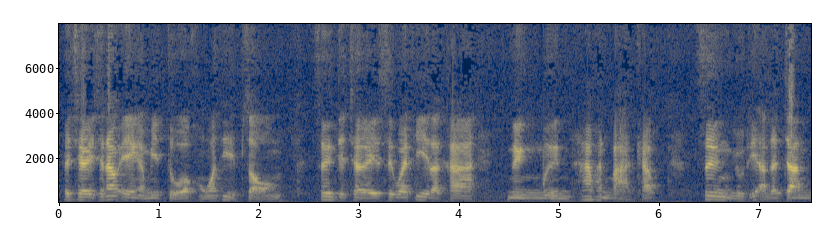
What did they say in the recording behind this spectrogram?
เฉยๆชาแนลเองอะมีตั๋วของวันที่ 12 ซึ่งเฉยๆซื้อไว้ที่ราคา 15,000 บาทครับ ซึ่งอยู่ที่อัศจรรย์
